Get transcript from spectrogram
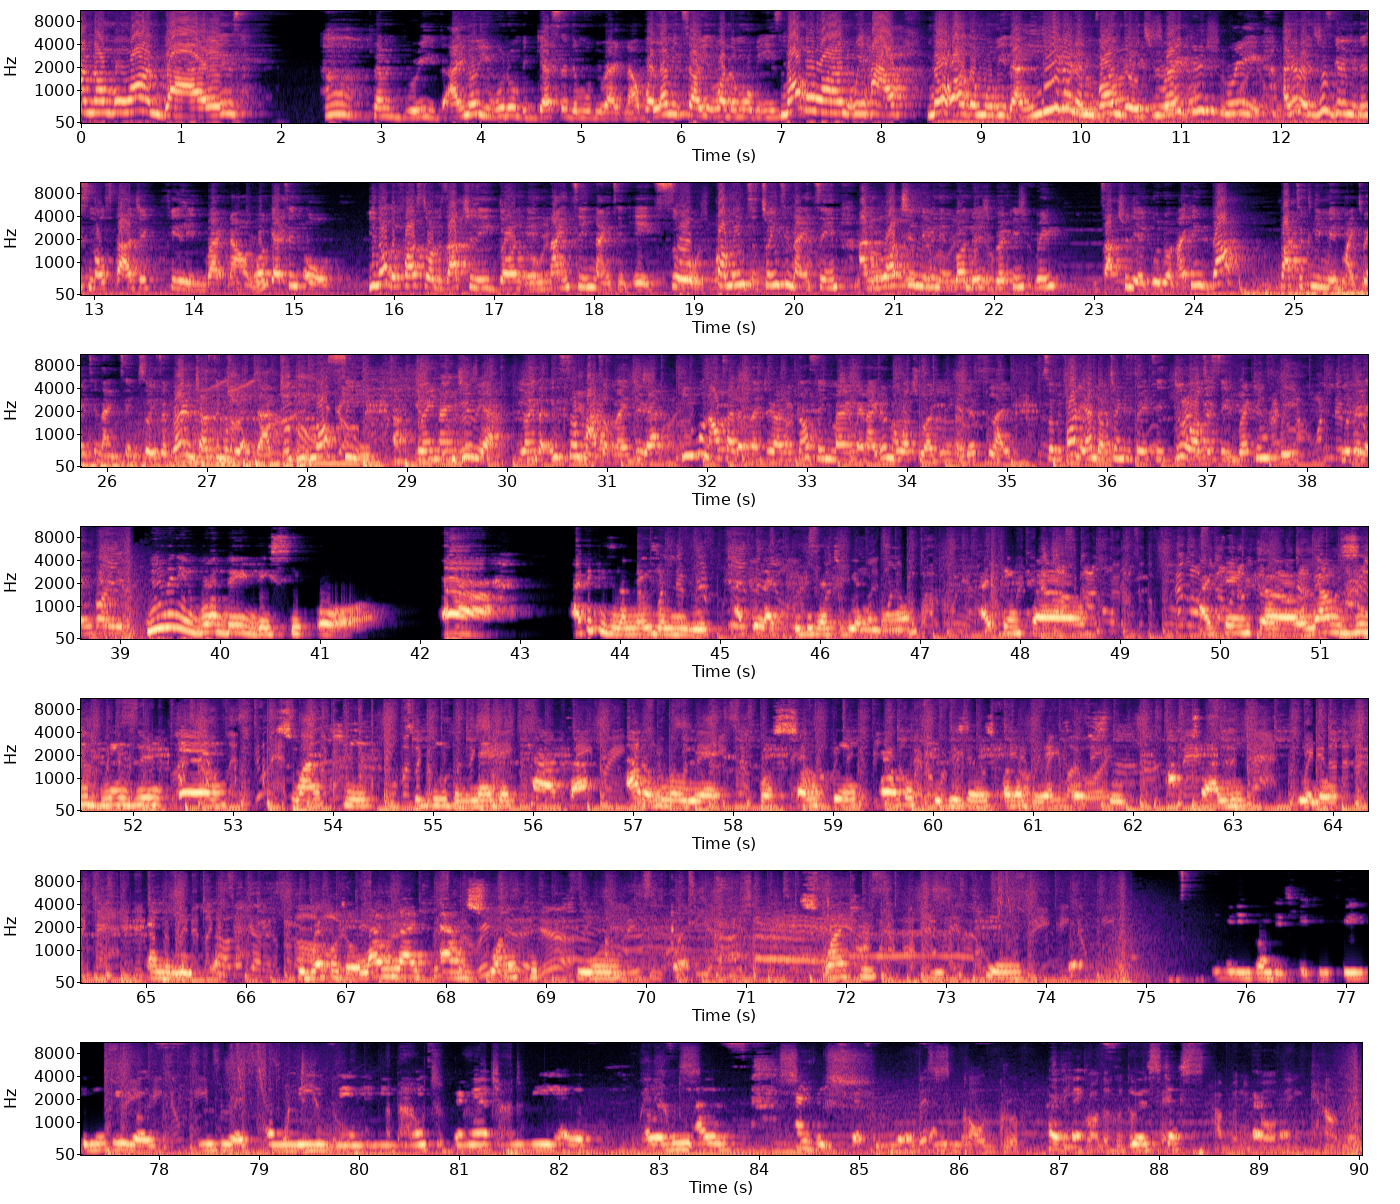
Number one, guys, let me breathe. I know you wouldn't be guessing the movie right now, but let me tell you what the movie is. Number one, we have no other movie than Living in Bondage, Breaking Free. I don't know, it's just giving me this nostalgic feeling right now. We're getting old. You know, the first one was actually done in 1998. So coming to 2019 and watching Living in Bondage, Breaking Free, it's actually a good one. I think that practically made my 2019. So it's a very interesting movie that if you've not seen, you're in Nigeria, you're in the eastern part of Nigeria, even outside of Nigeria, you've not seen Merry Men, I don't know what you are doing in this life. So before the end of 2020, do also see Breaking Free, Living in Bondage. Living in Bondage DC for. Ah. I think it's an amazing movie. I feel like it deserves to be a number one. I think uh, I think uh, Ramsey bringing in Swanky to be the mega character out of nowhere was something other producers, other directors should actually, you know, emulate. That. He brought into a limelight and Swanky came. Swanky became Even in Bondage Breaking Free, the movie was the movie was amazing. I mean, I went to premiere the movie. I was I was I was kind of impressed with it. This cult group, Perfect. the Brotherhood of was Six, just have been involved in countless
